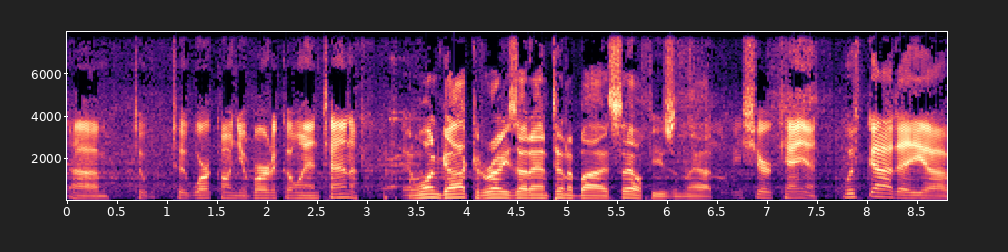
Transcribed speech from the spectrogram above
um, to to work on your vertical antenna. And one guy could raise that antenna by himself using that. He sure can. We've got a uh,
